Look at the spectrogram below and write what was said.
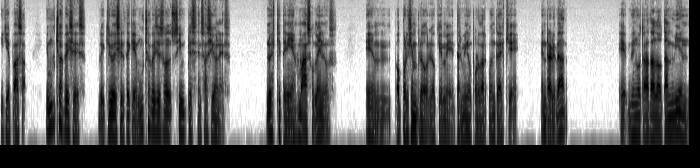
y qué pasa. Y muchas veces, le quiero decirte que muchas veces son simples sensaciones. No es que tenías más o menos. Em, o por ejemplo, lo que me termino por dar cuenta es que en realidad eh, vengo tratando tan bien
